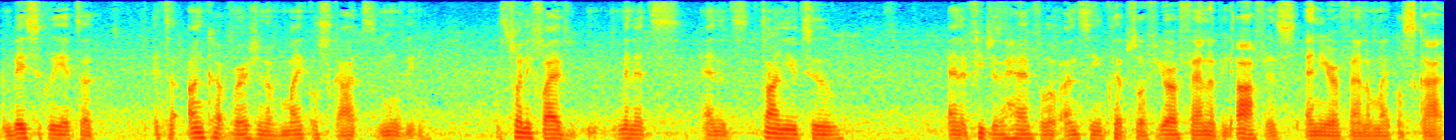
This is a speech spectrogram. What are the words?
and basically it's a it's an uncut version of Michael Scott's movie. It's 25 minutes and it's, it's on YouTube and it features a handful of unseen clips. So if you're a fan of The Office and you're a fan of Michael Scott,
